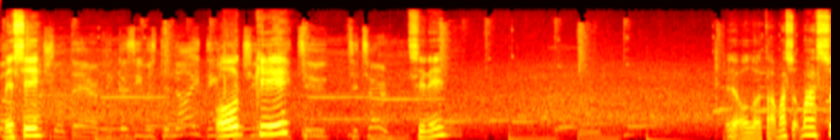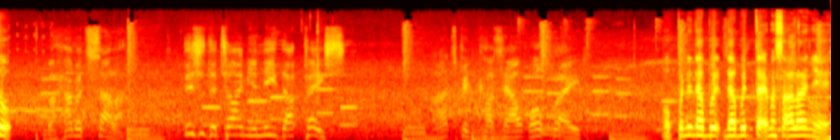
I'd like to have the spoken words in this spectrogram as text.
Messi. Okay. Sini. Ya Allah, tak masuk-masuk. Mohamed Salah. This is the time you need that pace. That's been cut out. Well played. Open ni double double touch masalahnya.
